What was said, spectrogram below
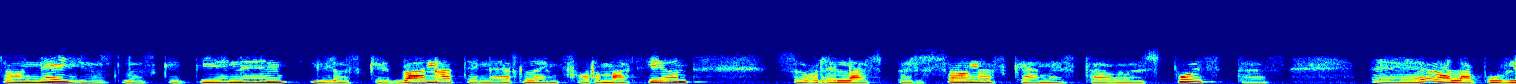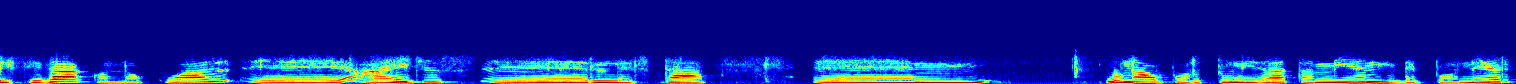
son ellos los que tienen y los que van a tener la información sobre las personas que han estado expuestas eh, a la publicidad, con lo cual eh, a ellos les da una oportunidad también de poner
